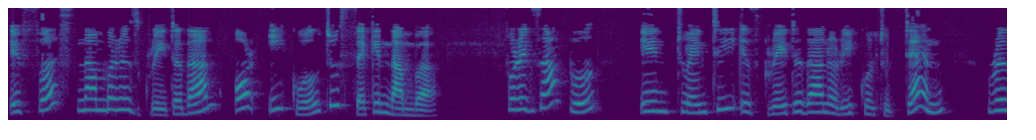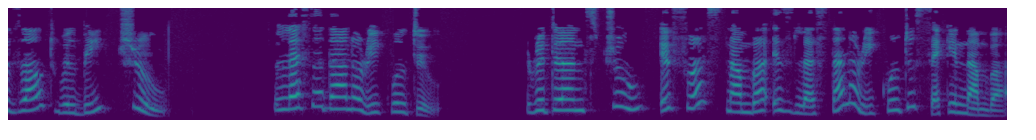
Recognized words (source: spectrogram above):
if first number is greater than or equal to second number. For example, in 20 is greater than or equal to 10, result will be true. Lesser than or equal to returns true if first number is less than or equal to second number.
